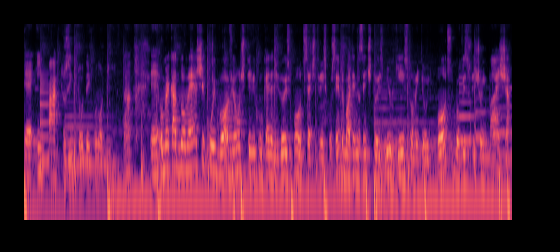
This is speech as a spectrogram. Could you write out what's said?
é, impactos em toda a economia. Tá? É, o mercado doméstico, o Ibov ontem teve com queda de 2,73%, batendo a 102.598 pontos, o Ibovespa fechou em baixa,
